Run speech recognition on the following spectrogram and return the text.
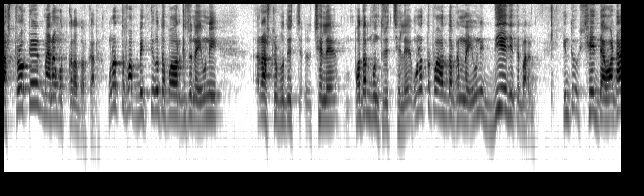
রাষ্ট্রকে মেরামত করা দরকার। ওনার তো ব্যক্তিগত পাওয়ার কিছু নাই। উনি রাষ্ট্রপতির ছেলে, প্রধানমন্ত্রীর ছেলে, ওনার তো পাওয়ার দরকার নাই। উনি দিয়ে যেতে পারেন। কিন্তু সেই দেওয়াটা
